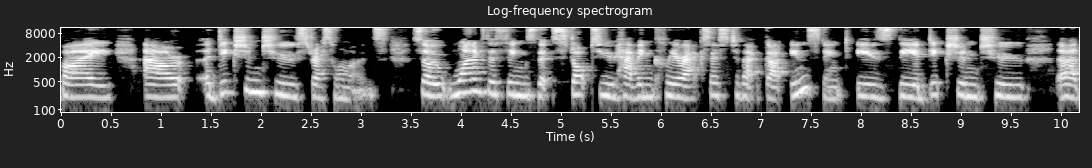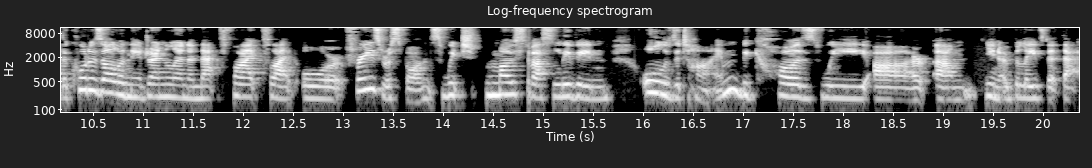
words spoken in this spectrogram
by our addiction to stress hormones. So, one of the things that stops you having clear access to that gut instinct is the addiction to uh, the cortisol and the adrenaline and that fight, flight, or freeze response, which most of us live in all of the time because we are, um, you know, believe that that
